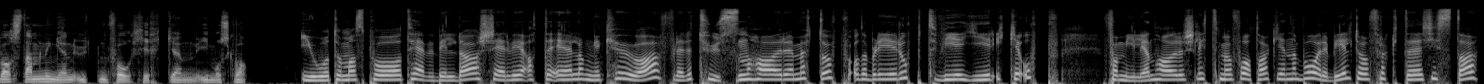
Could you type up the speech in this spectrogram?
var stemningen utenfor kirken i Moskva? Jo, Thomas, på TV-bilder ser vi at det er lange køer. Flere tusen har møtt opp, og det blir ropt 'vi gir ikke opp'. Familien har slitt med å få tak i en bårebil til å frakte kista,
